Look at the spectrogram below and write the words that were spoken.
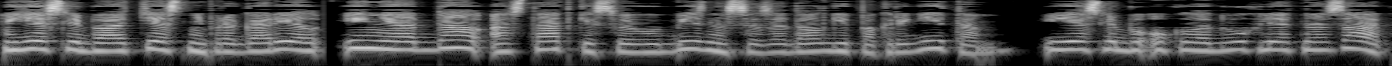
Если бы отец не прогорел и не отдал остатки своего бизнеса за долги по кредитам, если бы около двух лет назад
